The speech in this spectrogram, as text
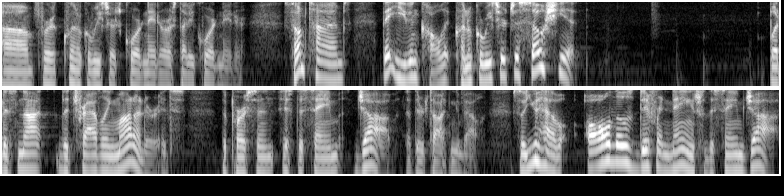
um, for clinical research coordinator or study coordinator. Sometimes they even call it clinical research associate. But it's not the traveling monitor. It's the person, it's the same job that they're talking about. So you have all those different names for the same job.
